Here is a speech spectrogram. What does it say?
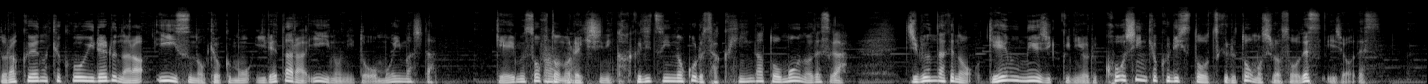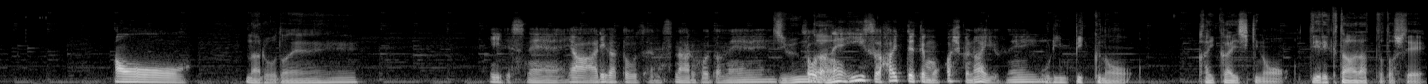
ドラクエの曲を入れるならイースの曲も入れたらいいのにと思いました。ゲームソフトの歴史に確実に残る作品だと思うのですが、自分だけのゲームミュージックによる更新曲リストを作ると面白そうです。以上です。おー、なるほどね。いいですね。いや、ありがとうございます。なるほどね。自分がそうだね。イース入っててもおかしくないよねオ。リンピックの開会式のディレクターだったとして、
